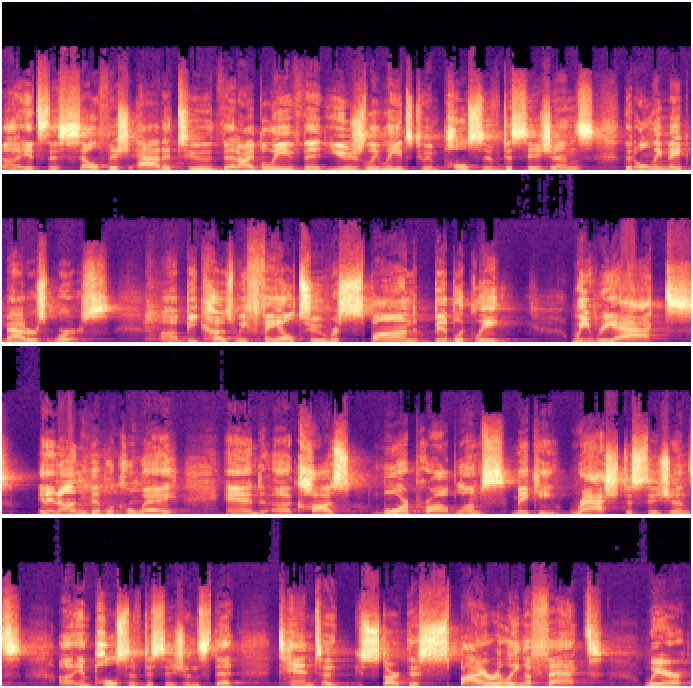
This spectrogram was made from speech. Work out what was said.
Uh, it's this selfish attitude that I believe that usually leads to impulsive decisions that only make matters worse. Uh, because we fail to respond biblically, we react in an unbiblical way and uh, cause more problems, making rash decisions, uh, impulsive decisions that tend to start this spiraling effect where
